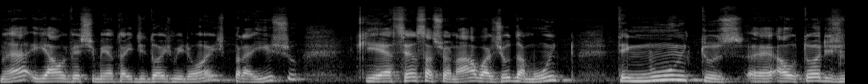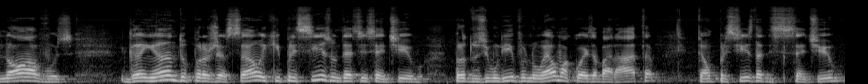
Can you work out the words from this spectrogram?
né? e há um investimento aí de 2 milhões para isso que é sensacional, ajuda muito. Tem muitos é, autores novos ganhando projeção e que precisam desse incentivo. Produzir um livro não é uma coisa barata, então precisa desse incentivo.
